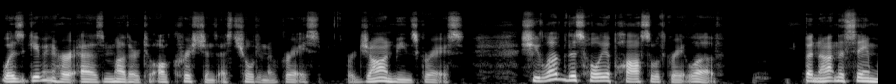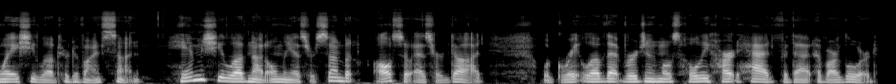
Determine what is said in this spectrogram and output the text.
was giving her as mother to all Christians as children of grace, for John means grace. She loved this holy apostle with great love but not in the same way she loved her divine Son. Him she loved not only as her Son, but also as her God. What great love that Virgin's most holy heart had for that of our Lord.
